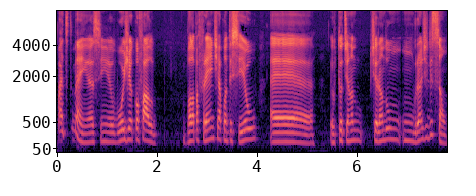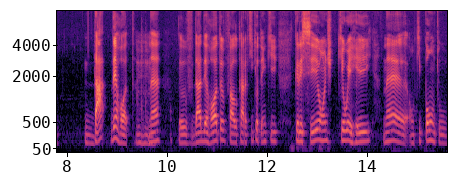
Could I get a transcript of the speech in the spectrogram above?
Mas tudo bem, assim, eu- hoje é que eu falo, bola pra frente, aconteceu. é, eu tô tirando, tirando um, um grande lição da derrota, né? Eu, da derrota eu falo, cara, o que, eu tenho que crescer, onde que eu errei, né? Em que ponto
